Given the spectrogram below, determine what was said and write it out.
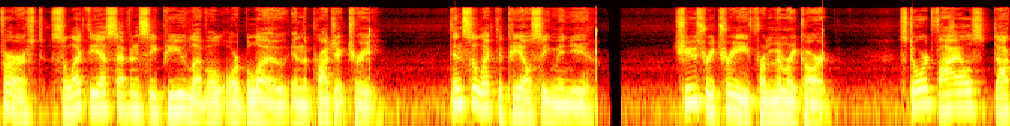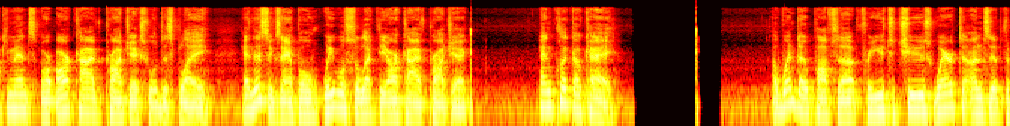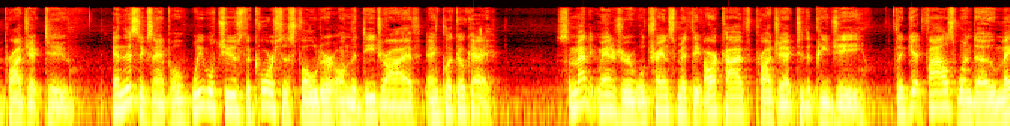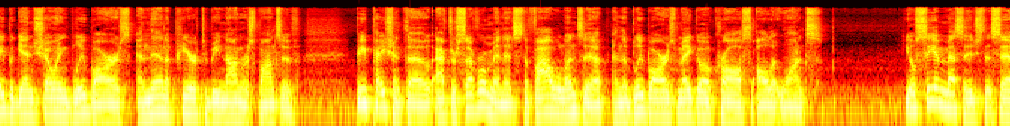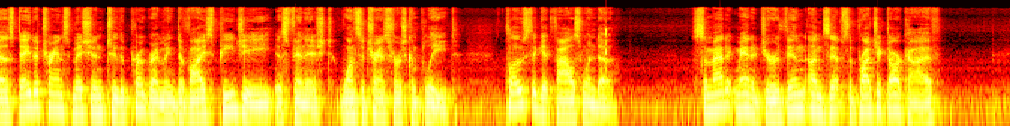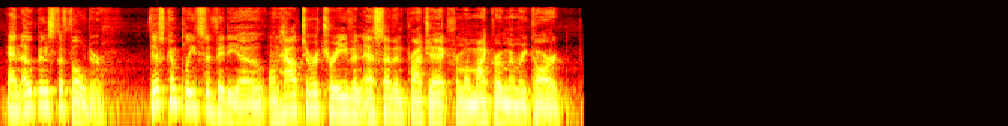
First, select the S7 CPU level or below in the project tree. Then select the PLC menu. Choose Retrieve from memory card. Stored files, documents, or archived projects will display. In this example, we will select the archive project and click OK. A window pops up for you to choose where to unzip the project to. In this example, we will choose the Courses folder on the D drive and click OK. Simatic Manager will transmit the archived project to the PG. The Get Files window may begin showing blue bars and then appear to be non-responsive. Be patient though, after several minutes the file will unzip and the blue bars may go across all at once. You'll see a message that says data transmission to the programming device PG is finished once the transfer is complete. Close the Get Files window. Simatic Manager then unzips the project archive and opens the folder. This completes a video on how to retrieve an S7 project from a micro memory card.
